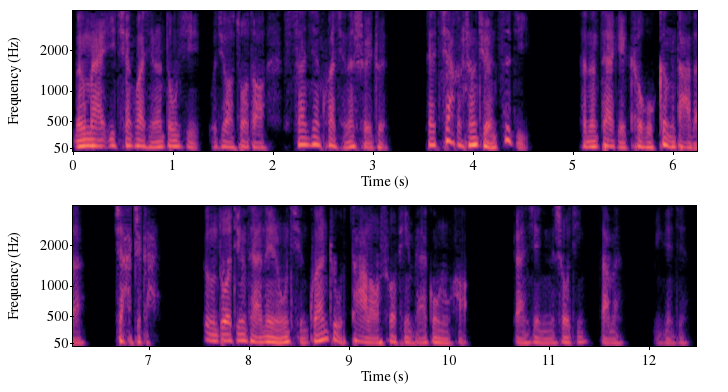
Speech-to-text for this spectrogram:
能卖一千块钱的东西，我就要做到三千块钱的水准，在价格上卷自己，才能带给客户更大的价值感。更多精彩内容，请关注“大佬说品牌”公众号。感谢您的收听，咱们明天见。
